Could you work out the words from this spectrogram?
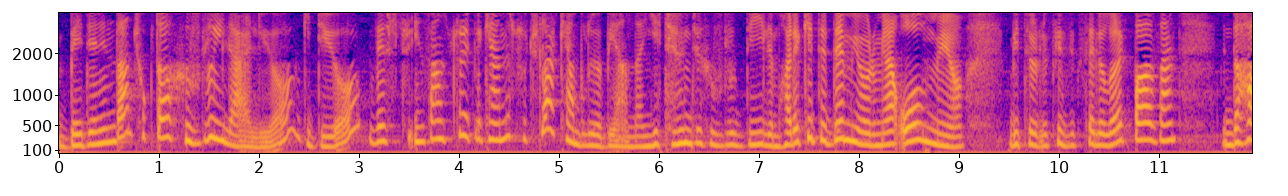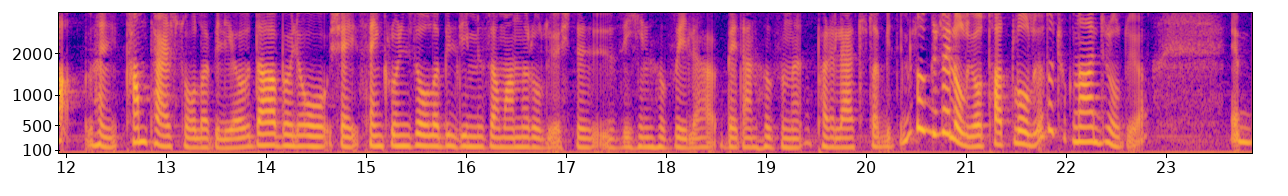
bedeninden çok daha hızlı ilerliyor, gidiyor ve insan sürekli kendini suçlarken buluyor bir yandan. Yeterince hızlı değilim, hareket edemiyorum yani olmuyor bir türlü fiziksel olarak. Bazen daha hani tam tersi olabiliyor. Daha böyle o şey senkronize olabildiğimiz zamanlar oluyor. İşte zihin hızıyla beden hızını paralel tutabildiğimiz. O güzel oluyor, o tatlı oluyor da çok nadir oluyor. E,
